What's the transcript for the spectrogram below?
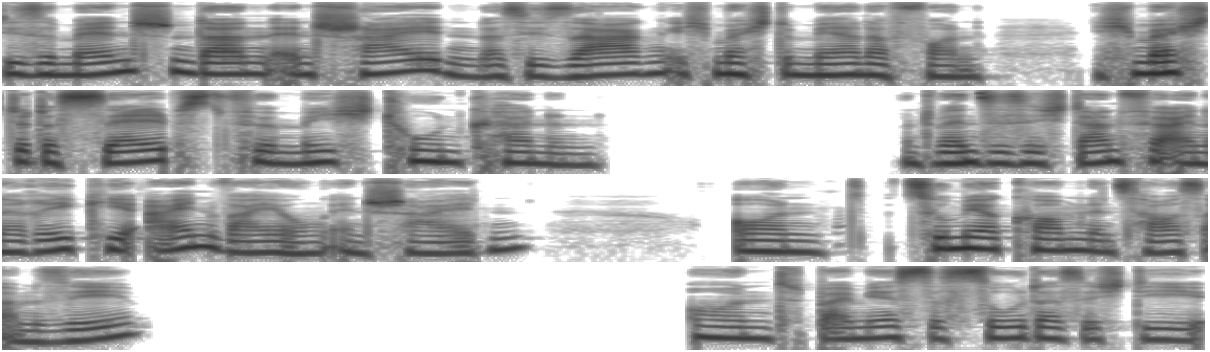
diese Menschen dann entscheiden, dass sie sagen, ich möchte mehr davon, ich möchte das selbst für mich tun können. Und wenn Sie sich dann für eine Reiki-Einweihung entscheiden und zu mir kommen ins Haus am See, und bei mir ist es so, dass ich die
